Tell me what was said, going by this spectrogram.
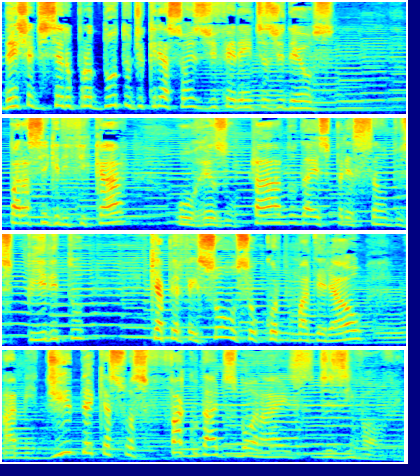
deixa de ser o produto de criações diferentes de Deus, para significar o resultado da expressão do espírito que aperfeiçoa o seu corpo material à medida que as suas faculdades morais desenvolvem.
